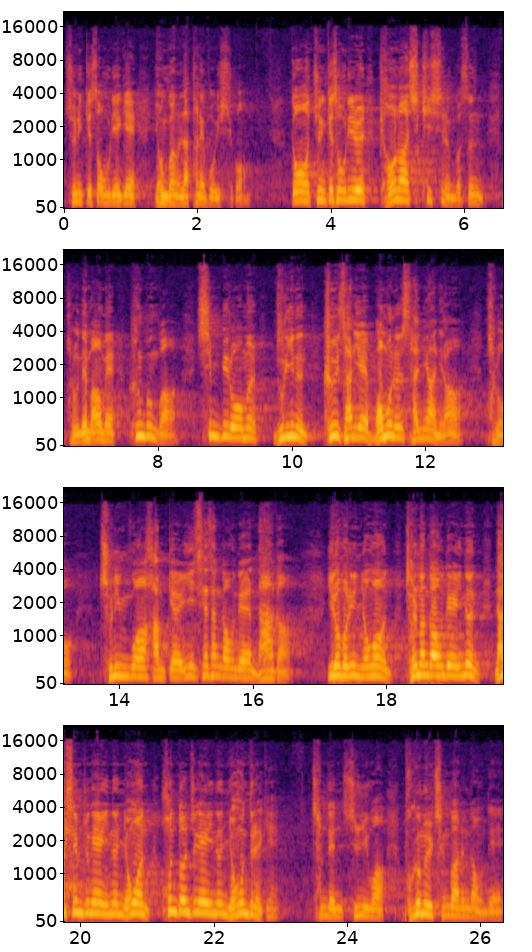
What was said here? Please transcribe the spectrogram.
주님께서 우리에게 영광을 나타내 보이시고 또 주님께서 우리를 변화시키시는 것은 바로 내 마음의 흥분과 신비로움을 누리는 그 자리에 머무는 삶이 아니라 바로 주님과 함께 이 세상 가운데 나아가 잃어버린 영혼, 절망 가운데 있는 낙심 중에 있는 영혼, 혼돈 중에 있는 영혼들에게 참된 진리와 복음을 증거하는 가운데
